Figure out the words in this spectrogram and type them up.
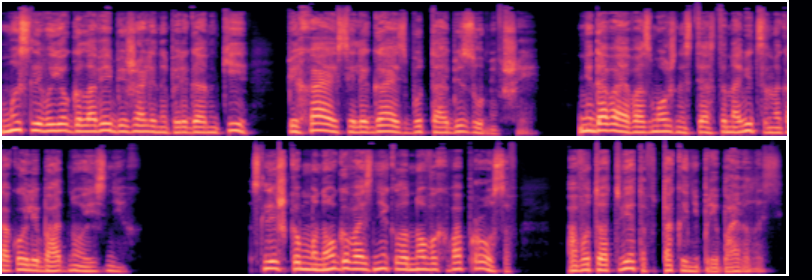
Мысли в ее голове бежали на перегонки, пихаясь и легаясь, будто обезумевшие, не давая возможности остановиться на какой-либо одной из них. Слишком много возникло новых вопросов, а вот ответов так и не прибавилось.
